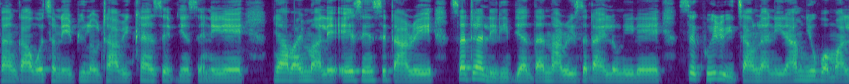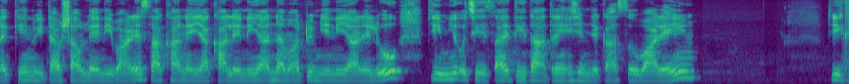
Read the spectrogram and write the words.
ဘန်ကာဝတ်ချုံတွေပြုလုပ်ထားပြီးခန့်စစ်ပြင်ဆင်နေတယ်။ညပိုင်းမှာလည်းအဲစင်းစစ်တာတွေစက်တက်လီဒီပြန်တန်းတာတွေစတိုင်လုပ်နေတယ်။စစ်ခွေးတွေကြောင်လန့်နေတာမြို့ပေါ်မှာလည်းကင်းတွေတောက်လျှောက်လှည့်နေပါတယ်။စာခနဲ့ရခလည်းနေရာနှံ့မှာတွေ့မြင်နေရတယ်လို့ပြည်မြို့အခြေဆိုင်ဒေသအသတင်းအရှင်မြစ်ကဆိုပါတယ်။ ပြည်ခ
